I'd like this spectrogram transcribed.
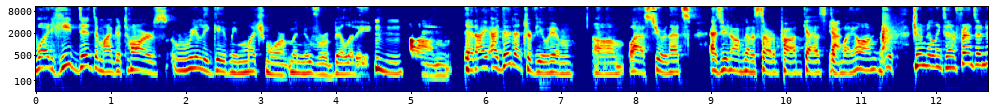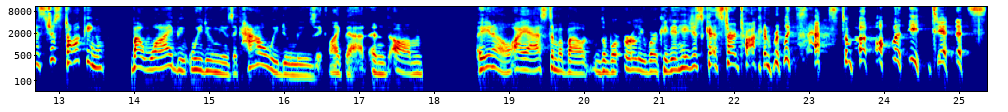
what he did to my guitars. Really gave me much more maneuverability Mhm. um, and I, I did interview him um, last year, and that's as you know, I'm going to start a podcast Yeah. of my own, June Millington and Friends, and it's just talking about why we do music, how we do music, like that, and um, you know, I asked him about the early work he did. He just started talking really fast about all that he did, It's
